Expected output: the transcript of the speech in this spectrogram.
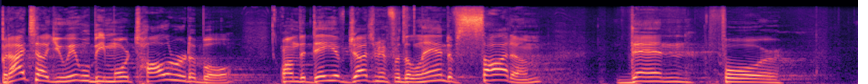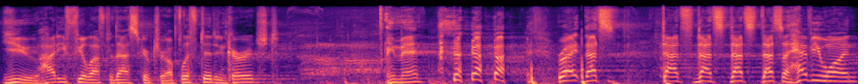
But I tell you, it will be more tolerable on the day of judgment for the land of Sodom than for you. How do you feel after that scripture? Uplifted, encouraged? Amen. right? That's that's that's that's that's a heavy one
